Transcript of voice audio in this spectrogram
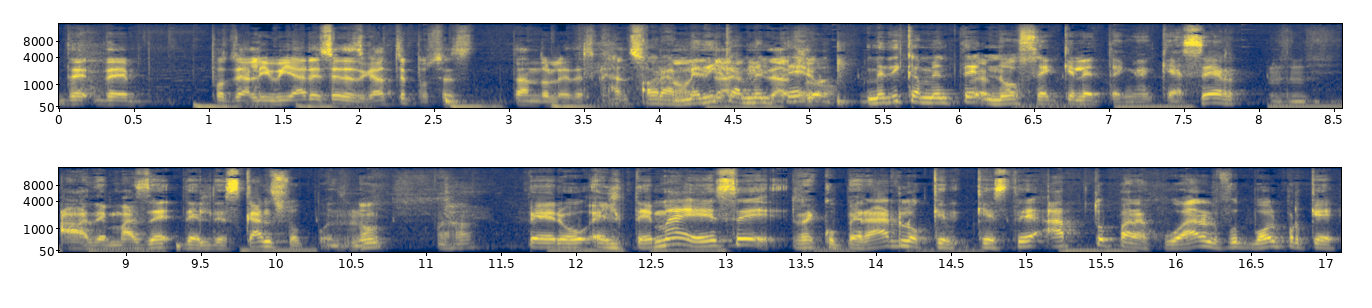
de, de pues de aliviar ese desgaste, pues es dándole descanso. Ahora, ¿no? médicamente, médicamente Pero, no sé qué le tengan que hacer, uh -huh. además de, del descanso, pues, uh -huh. ¿no? Ajá. Pero el tema es eh, recuperarlo, que, que, esté apto para jugar al fútbol, porque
